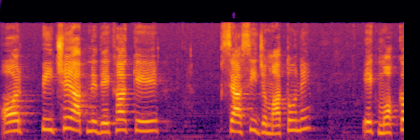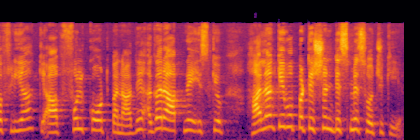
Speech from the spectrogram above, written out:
और पीछे आपने देखा कि सियासी जमातों ने एक मौकफ लिया कि आप फुल कोर्ट बना दें। अगर आपने इसके, हालाँकि वो पटिशन डिसमिस हो चुकी है,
